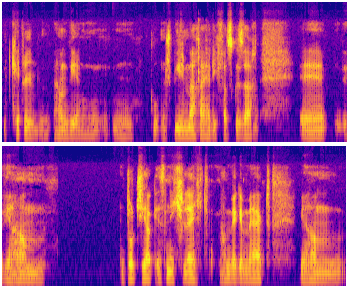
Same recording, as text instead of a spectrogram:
mit Kittel haben wir einen, einen, guten Spielmacher, hätte ich fast gesagt. Äh, wir haben Duciak ist nicht schlecht, haben wir gemerkt. Wir haben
